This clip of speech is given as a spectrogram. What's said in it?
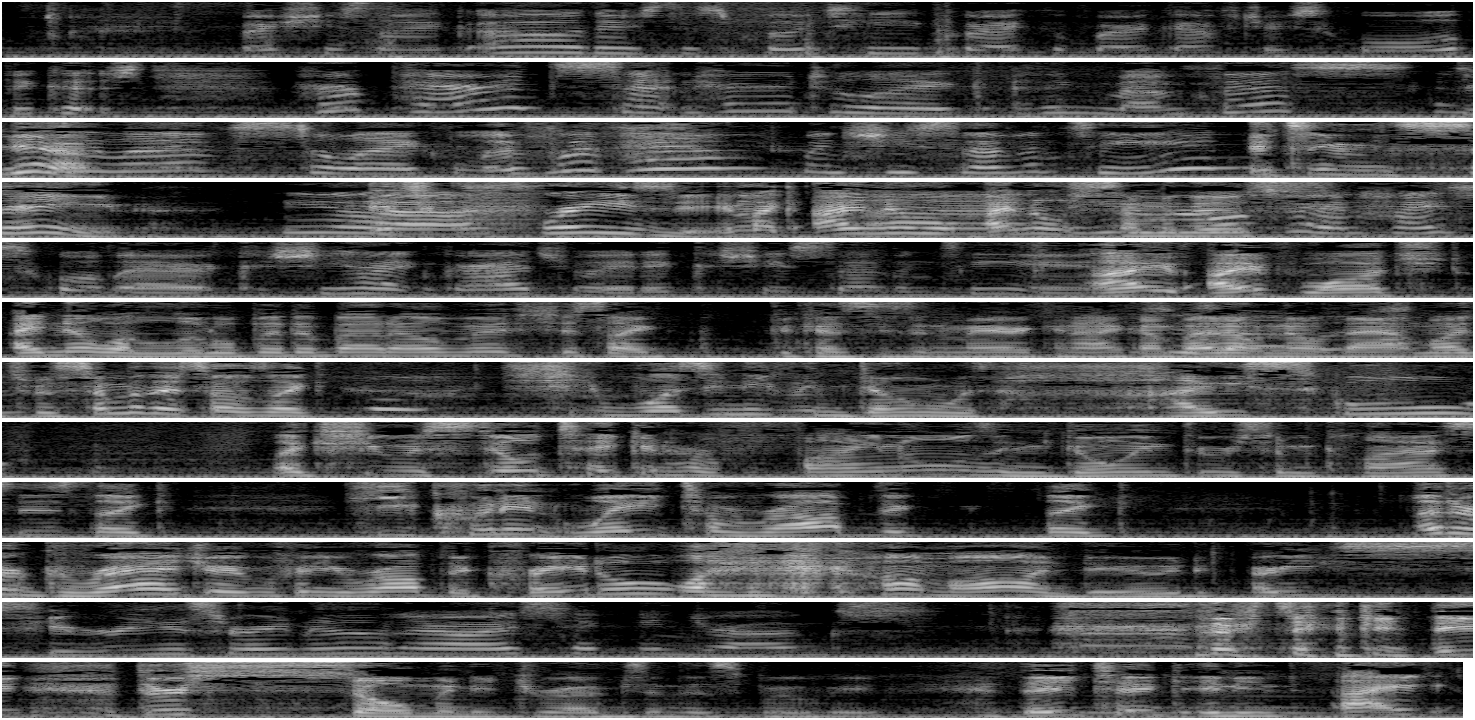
where she's like, oh, there's this boutique where I could work after school because her parents sent her to like I think Memphis is Yeah. where he lives to like live with him when she's 17. It's insane. Yeah. It's crazy. And like I know, I um, know some of this. her in high school there because she hadn't graduated because she's 17. I I've watched. I know a little bit about Elvis, just like because he's an American icon, but I don't know that much. But some of this, I was like, she wasn't even done with high school. Like she was still taking her finals and going through some classes. Like he couldn't wait to rob the like. Let her graduate before you rob the cradle. Like, come on, dude. Are you serious right now? They're always taking drugs. They're taking. They, there's so many drugs in this movie. They take any. I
